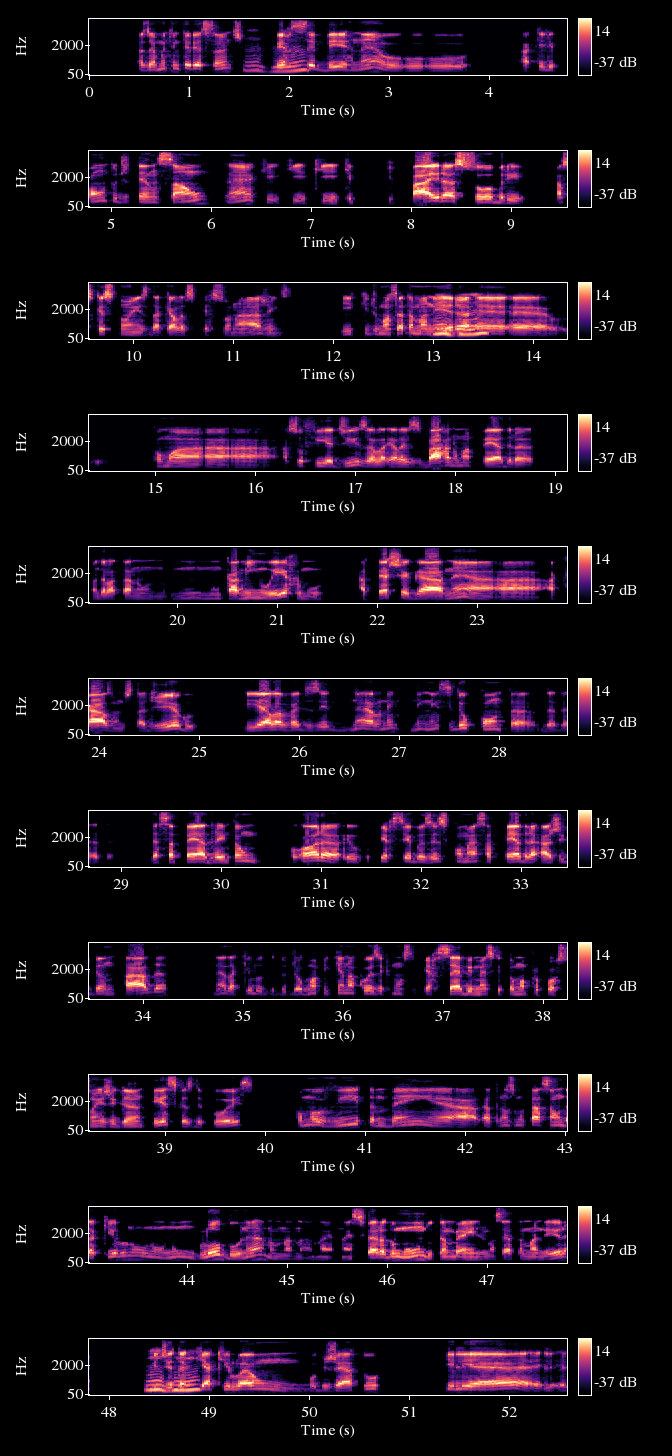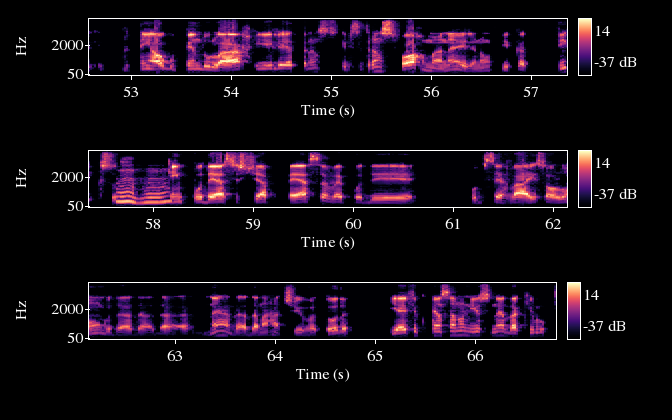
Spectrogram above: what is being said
mas é muito interessante uhum. perceber né, o, o, o, aquele ponto de tensão né, que, que, que, que, paira sobre as questões daquelas personagens e que, de uma certa maneira, uhum. é, é, como a, a, a Sofia diz, ela, ela esbarra numa pedra quando ela está num, num, caminho ermo até chegar né, à, à casa onde está Diego, e ela vai dizer, né, ela nem, nem, nem se deu conta da, da, dessa pedra. Então, ora, eu percebo às vezes como essa pedra agigantada, né, daquilo, de alguma pequena coisa que não se percebe, mas que toma proporções gigantescas depois, como eu vi também eh, a, a transmutação daquilo num, num, globo, né, na, na, na, esfera do mundo também, de uma certa maneira, à medida uhum. que aquilo é um objeto ele é ele, ele, tem algo pendular e ele é trans, ele se transforma né ele não fica fixo uhum. quem puder assistir a peça vai poder observar isso ao longo da da, da, né, da, da narrativa toda e aí fico pensando nisso né daquilo que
